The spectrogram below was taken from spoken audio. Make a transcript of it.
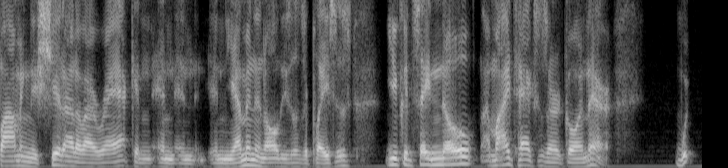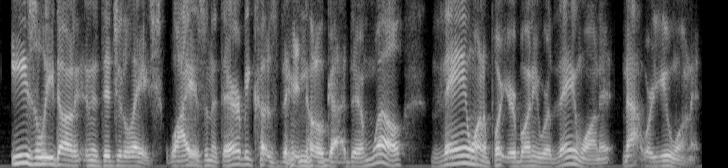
bombing the shit out of Iraq and, and, and, and Yemen and all these other places, you could say, no, my taxes aren't going there. Easily done in a digital age. Why isn't it there? Because they know goddamn well they want to put your money where they want it, not where you want it.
